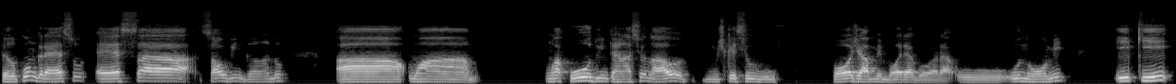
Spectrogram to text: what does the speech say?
pelo Congresso essa, salvo engano, a, uma, um acordo internacional, me esqueci, o, foge à memória agora o, o nome, e que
